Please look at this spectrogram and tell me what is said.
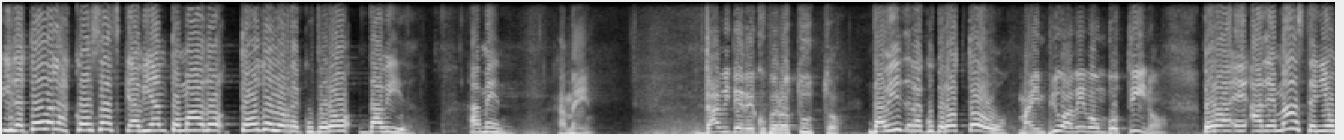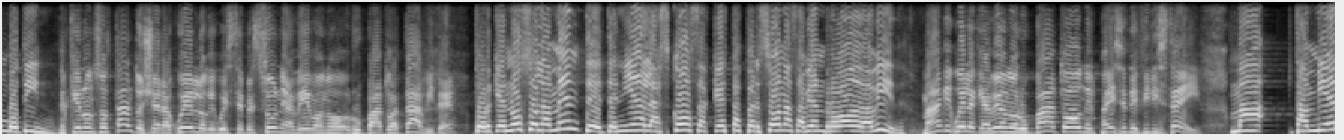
y de todas las cosas que habían tomado, todo lo recuperó David. Amén. Amen. Davide recuperò tutto, David recuperó todo, ma in più aveva un bottino, pero eh, además tenía un botín, perché non soltanto c'era quello che queste persone avevano rubato a Davide, porque no solamente tenía las cosas que estas personas habían robado a David, ma anche quelle che avevano rubato nel paese dei Filistei. ma también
